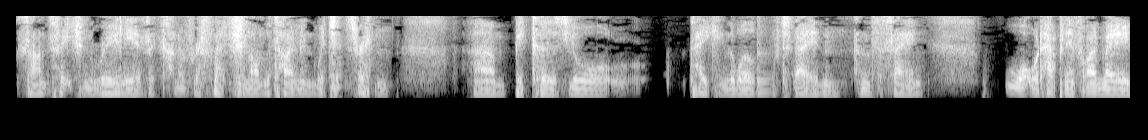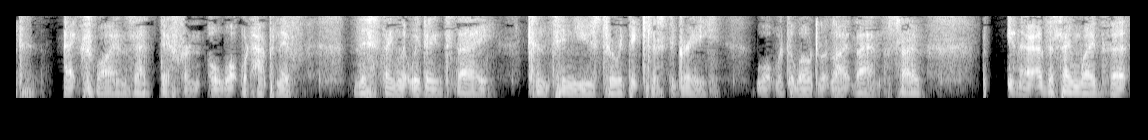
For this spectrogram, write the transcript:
science fiction really is a kind of reflection on the time in which it's written, um, because you're taking the world of today and, and saying, what would happen if I made X, Y, and Z different, or what would happen if this thing that we're doing today continues to a ridiculous degree? What would the world look like then? So, you know, the same way that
